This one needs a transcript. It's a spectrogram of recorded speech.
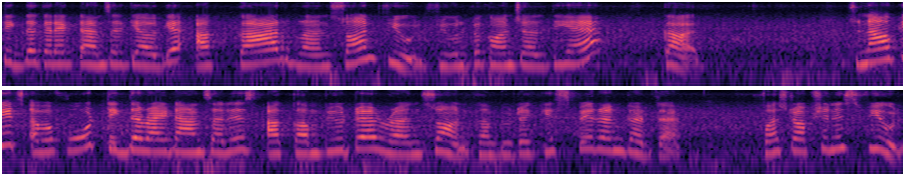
tick the correct answer क्या हो गया? A car runs on fuel fuel पे कौन चलती है? कार सो नाउ किड्स अब fourth tick the right answer is a computer runs on computer किस पे रन करता है? First option is fuel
